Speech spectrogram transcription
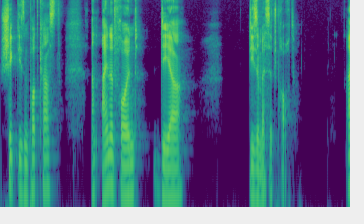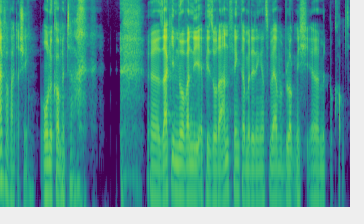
Schick diesen Podcast an einen Freund, der diese Message braucht. Einfach weiterschicken, ohne Kommentar. Äh, sag ihm nur, wann die Episode anfängt, damit er den ganzen Werbeblock nicht äh, mitbekommt.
